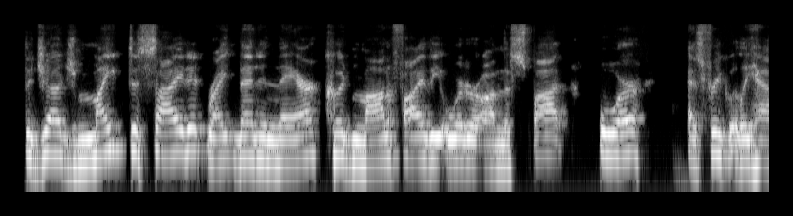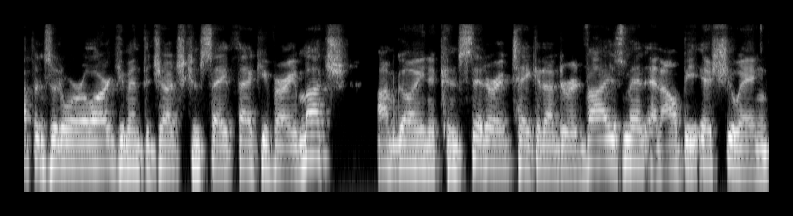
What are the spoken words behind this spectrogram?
the judge might decide it right then and there, could modify the order on the spot, or as frequently happens at oral argument, the judge can say, Thank you very much. I'm going to consider it, take it under advisement, and I'll be issuing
